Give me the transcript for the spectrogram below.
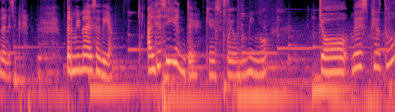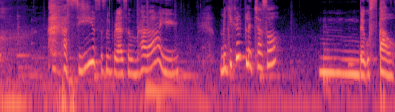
Nadie se cree. Termina ese día. Al día siguiente, que fue un domingo, yo me despierto así, estoy súper asombrada y me llega el flechazo mm, de Gustavo.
